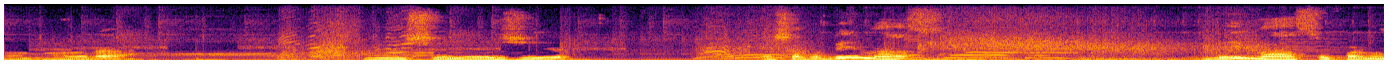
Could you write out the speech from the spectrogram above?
Agora, mexer a energia. achava bem massa. Bem massa a forma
